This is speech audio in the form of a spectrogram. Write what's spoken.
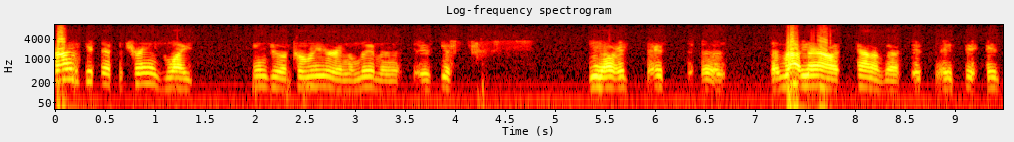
trying to get that to translate into a career and a living is just, you know, it it uh, right now it's kind of a it, it, it it's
